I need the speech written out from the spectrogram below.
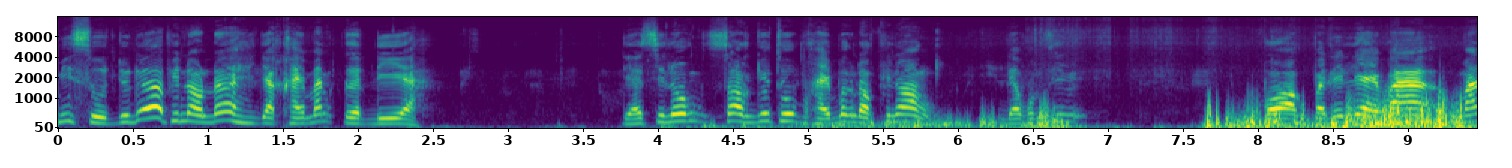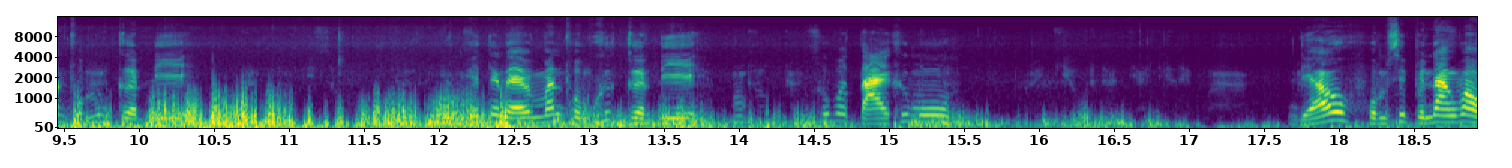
มีสูตรอยู่เด้อพี่น้องเด้ออยากให้มันเกิดดีอะ ดี๋ยวสิลงซ่อง YouTube ให้เบิ่งดอกพี่น้อง เดี๋ยวผมสิบอกไปเรื่อยๆว่ามันผมมันเกิดดีเฮ็ดจังไดมันผมคือเกิดดี คือบ่าตายคือมูเดี๋ยวผมสิไปนั่งเว้า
